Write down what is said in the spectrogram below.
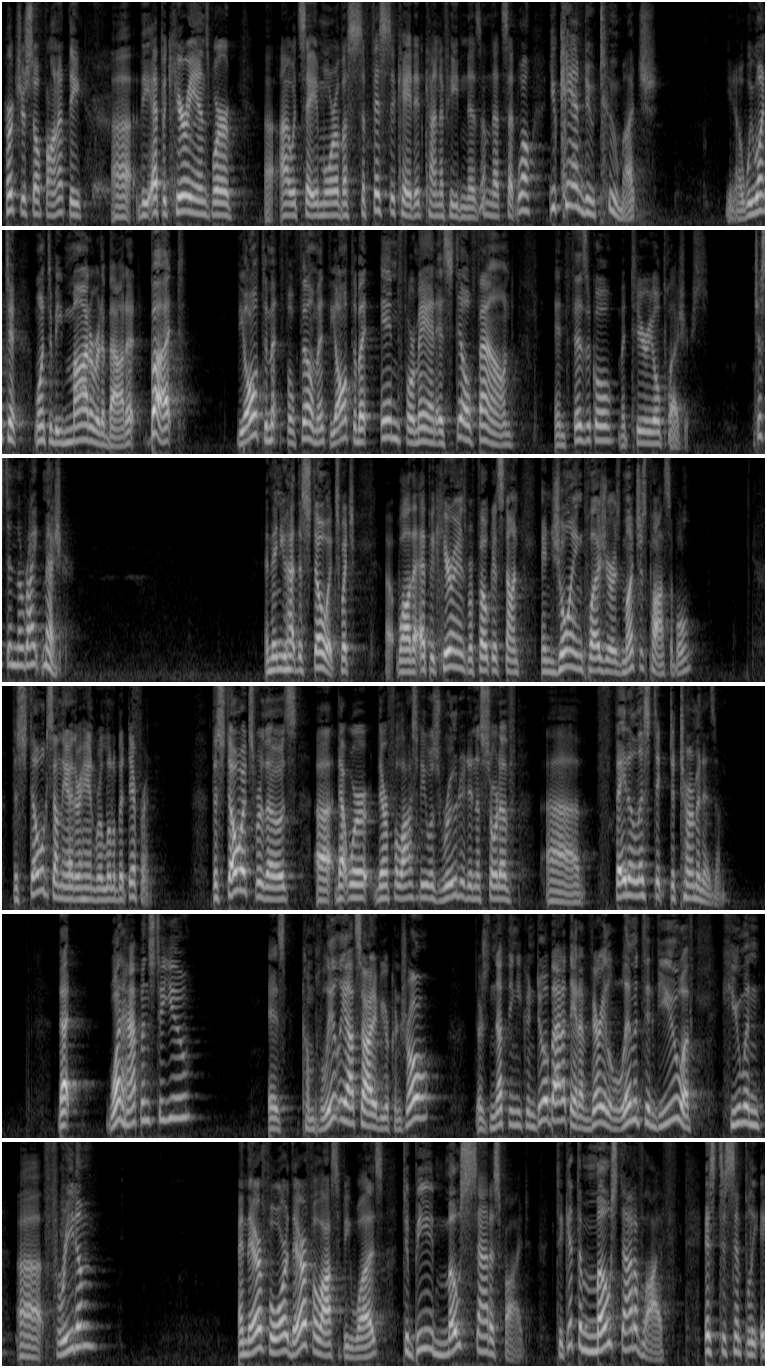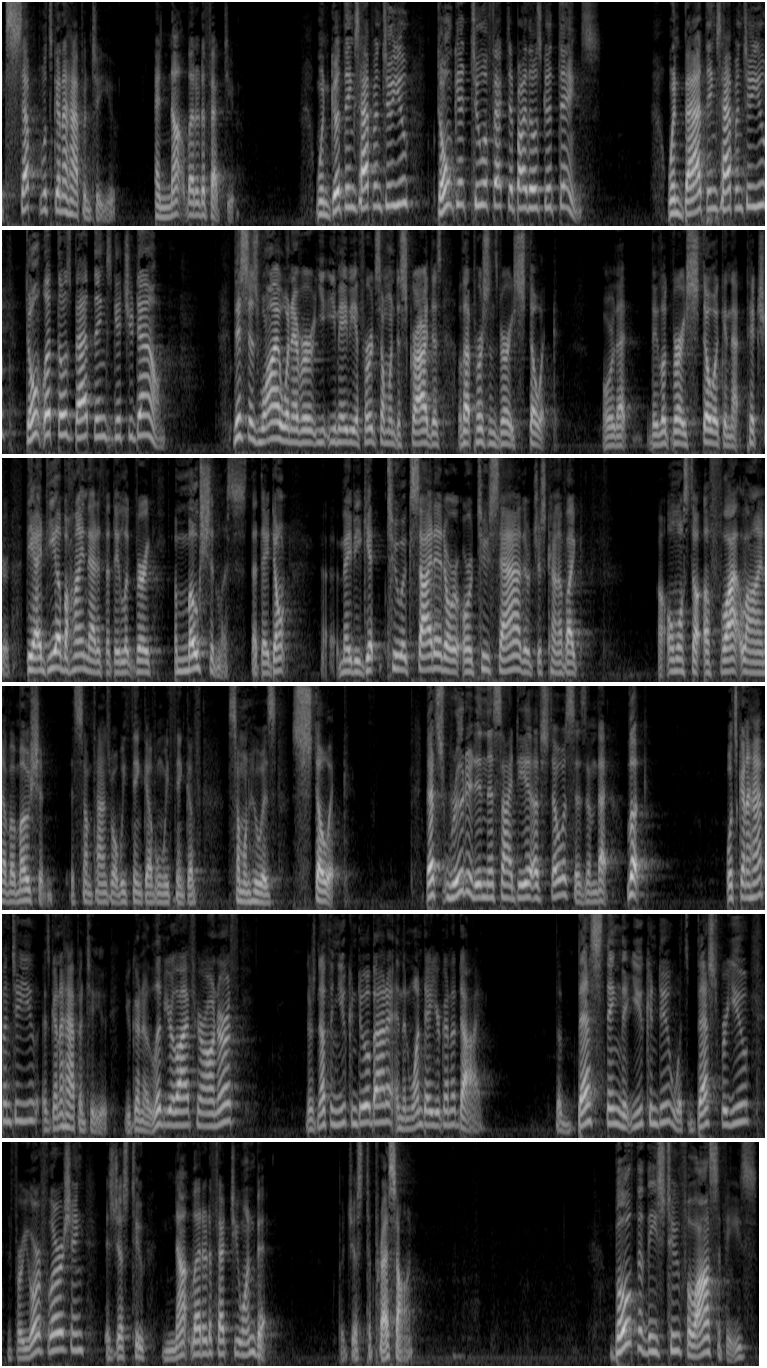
hurt yourself on it. The, uh, the Epicureans were, uh, I would say, more of a sophisticated kind of hedonism that said, well, you can do too much. You know, we want to, want to be moderate about it, but the ultimate fulfillment, the ultimate end for man is still found in physical, material pleasures, just in the right measure. And then you had the Stoics, which, uh, while the Epicureans were focused on enjoying pleasure as much as possible, the Stoics, on the other hand, were a little bit different. The Stoics were those uh, that were, their philosophy was rooted in a sort of uh, fatalistic determinism. That what happens to you is completely outside of your control. There's nothing you can do about it. They had a very limited view of human uh, freedom. And therefore, their philosophy was to be most satisfied, to get the most out of life, is to simply accept what's going to happen to you and not let it affect you. When good things happen to you, don't get too affected by those good things. When bad things happen to you, don't let those bad things get you down. This is why, whenever you, you maybe have heard someone describe this, well, that person's very stoic, or that they look very stoic in that picture. The idea behind that is that they look very emotionless, that they don't uh, maybe get too excited or, or too sad. They're just kind of like uh, almost a, a flat line of emotion, is sometimes what we think of when we think of someone who is stoic. That's rooted in this idea of Stoicism that, look, what's going to happen to you is going to happen to you. You're going to live your life here on earth. There's nothing you can do about it, and then one day you're going to die. The best thing that you can do, what's best for you and for your flourishing, is just to not let it affect you one bit, but just to press on. Both of these two philosophies,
